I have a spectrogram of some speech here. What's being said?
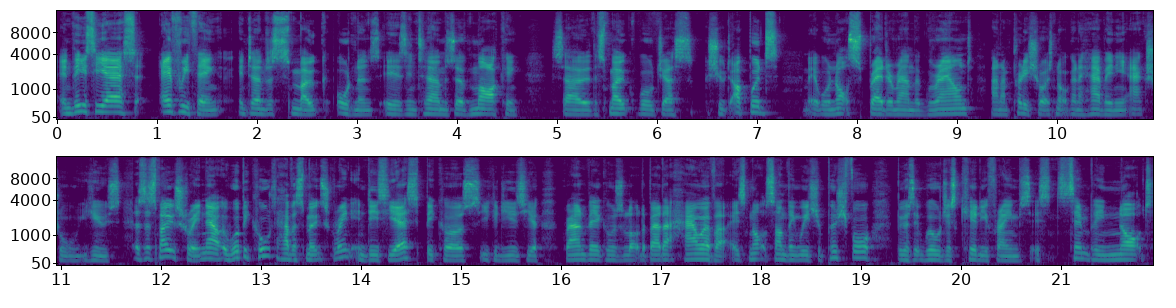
In DCS, everything in terms of smoke ordnance is in terms of marking. So the smoke will just shoot upwards it will not spread around the ground, and I'm pretty sure it's not going to have any actual use as a smoke screen. Now, it would be cool to have a smoke screen in DCS because you could use your ground vehicles a lot better. However, it's not something we should push for because it will just kill your frames. It's simply not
